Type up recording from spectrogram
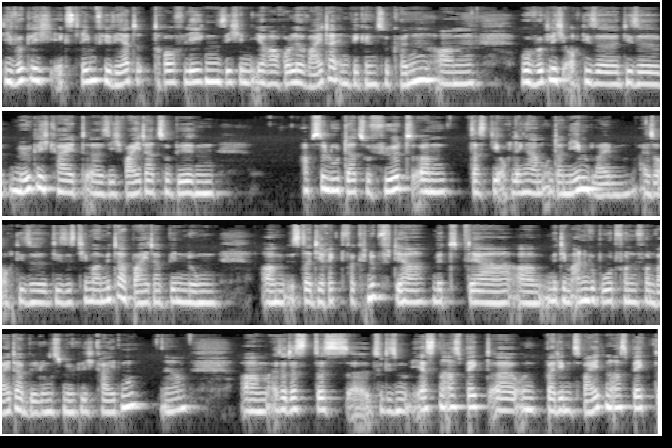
die wirklich extrem viel Wert drauf legen, sich in ihrer Rolle weiterentwickeln zu können, ähm, wo wirklich auch diese, diese Möglichkeit, äh, sich weiterzubilden, absolut dazu führt, ähm, dass die auch länger im Unternehmen bleiben. Also auch diese, dieses Thema Mitarbeiterbindung ähm, ist da direkt verknüpft ja mit der, ähm, mit dem Angebot von, von Weiterbildungsmöglichkeiten. Ja. Also das, das äh, zu diesem ersten Aspekt äh, und bei dem zweiten Aspekt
